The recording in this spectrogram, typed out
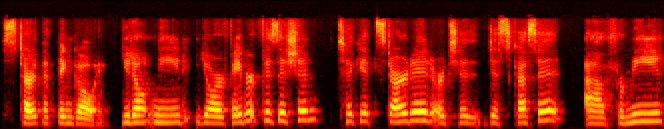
start the thing going. You don't need your favorite physician to get started or to discuss it. Uh, for me,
